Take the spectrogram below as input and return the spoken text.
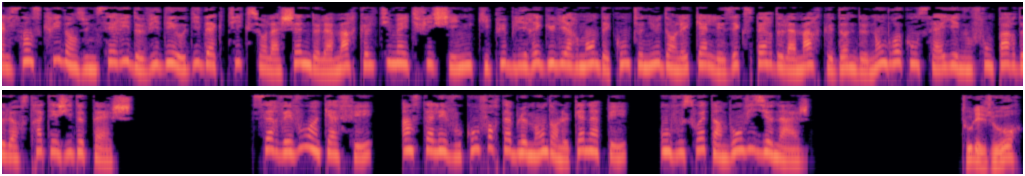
Elle s'inscrit dans une série de vidéos didactiques sur la chaîne de la marque Ultimate Fishing qui publie régulièrement des contenus dans lesquels les experts de la marque donnent de nombreux conseils et nous font part de leur stratégie de pêche. Servez-vous un café, installez-vous confortablement dans le canapé, on vous souhaite un bon visionnage. Tous les jours,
